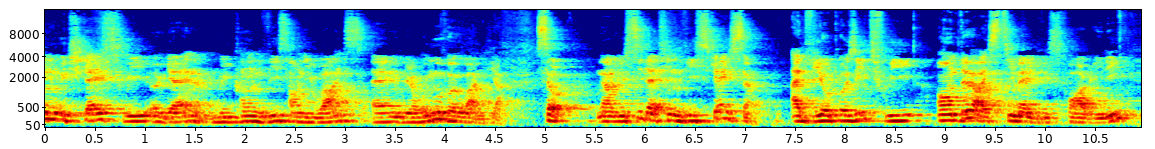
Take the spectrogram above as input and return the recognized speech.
in which case we again we count this only once and we remove a one here. So now you see that in this case, at the opposite, we underestimate this probability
